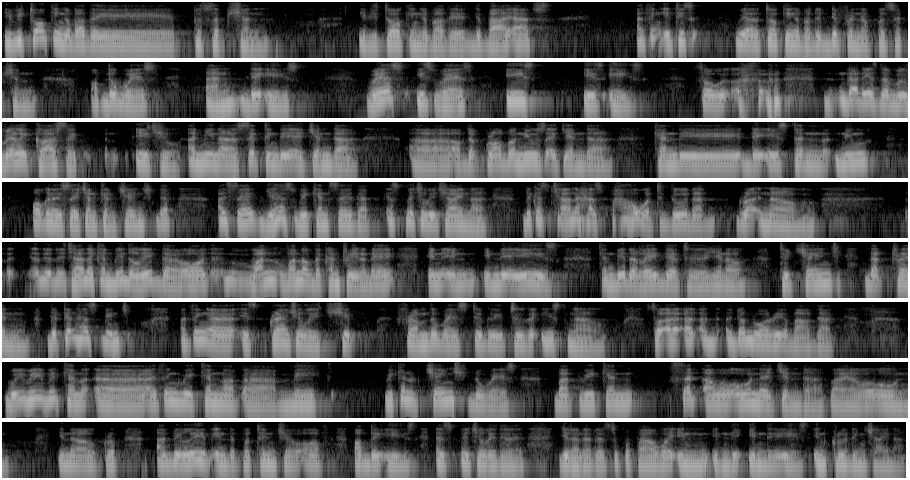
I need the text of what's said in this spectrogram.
if you're talking about the perception, if you're talking about the, the bias, I think it is, we are talking about the different perception of the West and the East. West is West, East is East. So that is the very classic issue. I mean, uh, setting the agenda uh, of the global news agenda. Can the, the Eastern news organization can change that? I say, yes, we can say that, especially China, because China has power to do that right now. China can be the leader or one, one of the countries in, in, in, in the East can be the leader to, you know, to change that trend. The trend has been, I think, uh, is gradually shift from the West to the, to the East now. So I, I, I don't worry about that. We, we, we can, uh, I think we cannot uh, make we cannot change the West, but we can set our own agenda by our own in our group. I believe in the potential of, of the East, especially the, you know, the superpower in, in, the, in the East, including China.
